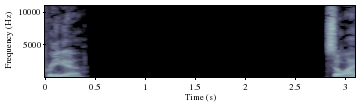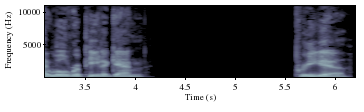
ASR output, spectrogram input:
Priyah. So I will repeat again. Priyah.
